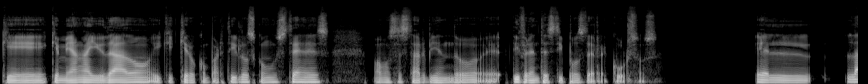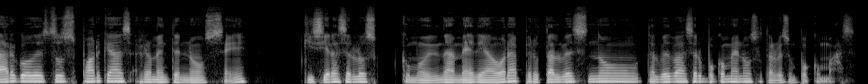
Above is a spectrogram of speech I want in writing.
que, me han ayudado y que quiero compartirlos con ustedes. Vamos a estar viendo eh, diferentes tipos de recursos. El largo de estos podcasts realmente no sé. Quisiera hacerlos como de una media hora, pero tal vez no, tal vez va a ser un poco menos o tal vez un poco más.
